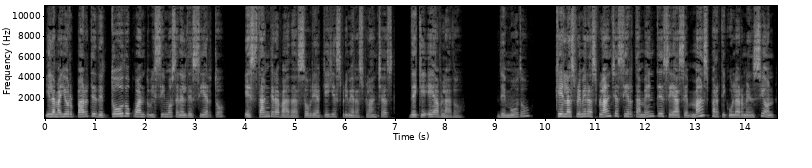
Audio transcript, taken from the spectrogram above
y la mayor parte de todo cuanto hicimos en el desierto están grabadas sobre aquellas primeras planchas de que he hablado. De modo que en las primeras planchas ciertamente se hace más particular mención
